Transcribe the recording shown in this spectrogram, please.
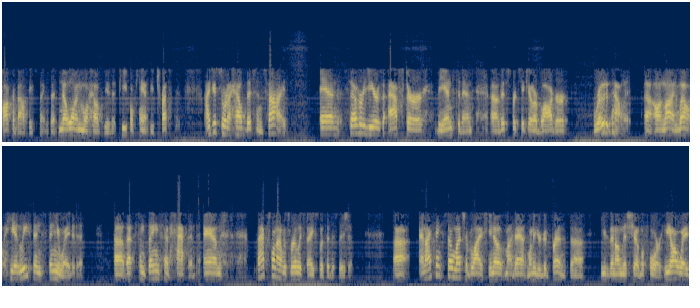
talk about these things, that no one will help you, that people can't be trusted. I just sort of held this inside. And several years after the incident, uh, this particular blogger wrote about it uh, online. Well, he at least insinuated it uh, that some things had happened, and that's when I was really faced with a decision. Uh, and I think so much of life, you know, my dad, one of your good friends, uh, he's been on this show before. He always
